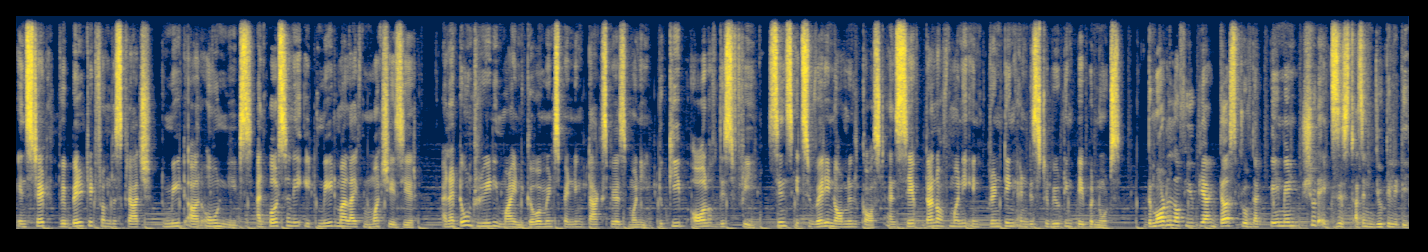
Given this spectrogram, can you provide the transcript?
Instead, we built it from the scratch to meet our own needs and personally it made my life much easier and I don't really mind government spending taxpayers money to keep all of this free since it's very nominal cost and save ton of money in printing and distributing paper notes. The model of UPI does prove that payment should exist as an utility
